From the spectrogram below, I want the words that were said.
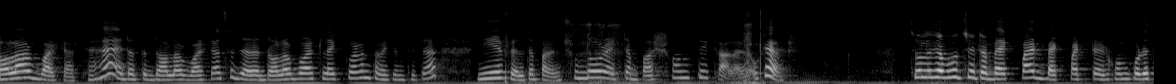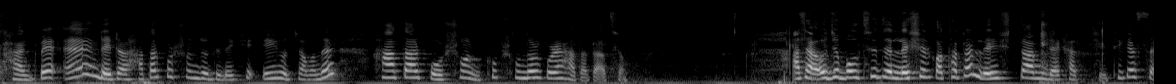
ডলার ওয়ার্ক আছে হ্যাঁ? এটাতে ডলার ওয়ার্ক আছে। যারা ডলার ওয়ার্ক লাইক করেন, তারা কিন্তু এটা নিয়ে ফেলতে পারেন। সুন্দর একটা বাসন্তী কালার, ওকে? চলে যাব হচ্ছে এটা ব্যাক পার্ট ব্যাক পার্টটা এরকম করে থাকবে। অ্যান্ড এটার হাতার পোর্শন যদি দেখি, এই হচ্ছে আমাদের হাতার পোর্শন খুব সুন্দর করে হাতাটা আছে। আচ্ছা ওই যে বলছি যে লেসের কথাটা, লেসটা আমি দেখাচ্ছি, ঠিক আছে?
